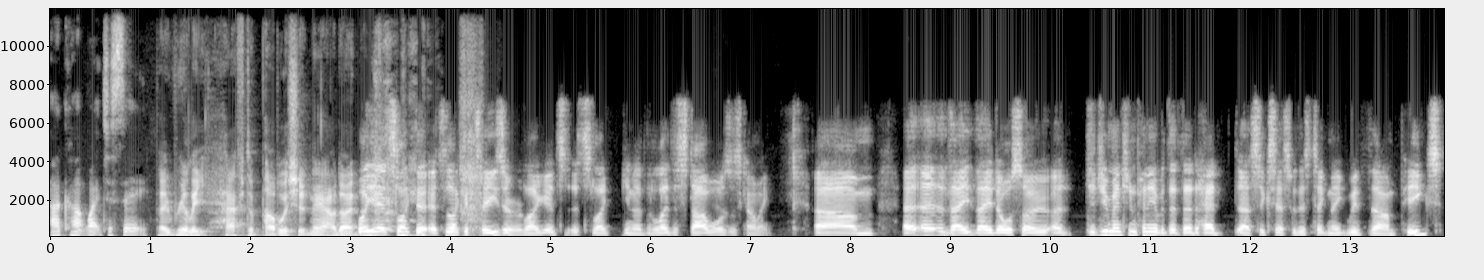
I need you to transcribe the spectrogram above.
I can't wait to see. they really have to publish it now, don't Well, they? yeah, it's like the, it's like a teaser. Like it's it's like you know the latest Star Wars is coming. Um, uh, uh, they they'd also uh, did you mention Penny that they'd had uh, success with this technique with um, pigs?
